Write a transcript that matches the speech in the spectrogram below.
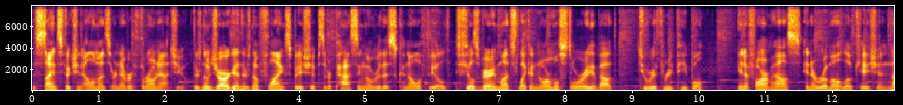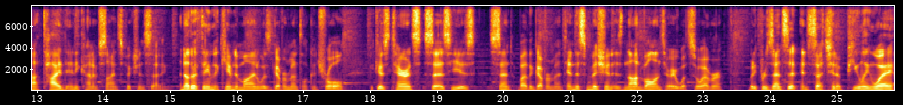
the science fiction elements are never thrown at you. There's no jargon, there's no flying spaceships that are passing over this canola field. It feels very much like a normal story about two or three people in a farmhouse in a remote location, not tied to any kind of science fiction setting. Another theme that came to mind was governmental control, because Terrence says he is sent by the government, and this mission is not voluntary whatsoever. But he presents it in such an appealing way.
